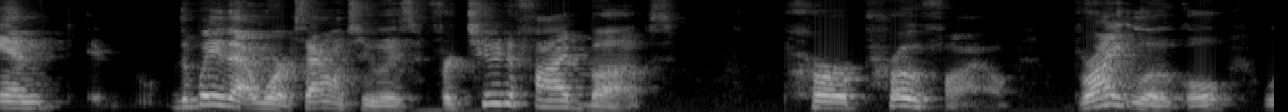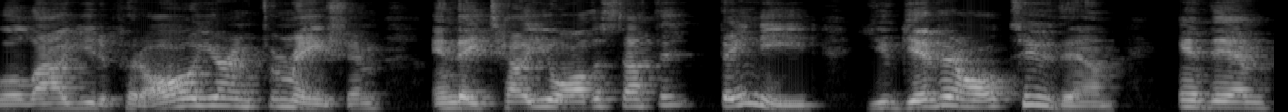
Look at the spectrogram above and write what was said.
And the way that works out to is for two to five bucks per profile. Bright Local will allow you to put all your information and they tell you all the stuff that they need. You give it all to them and then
